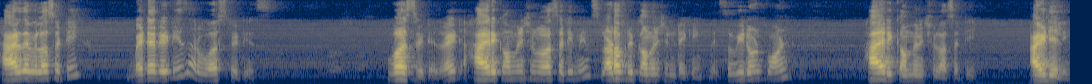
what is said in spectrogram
higher the velocity better it is or worse it is worse it is right? High recombination velocity means lot of recombination taking place. So we don't want high recombination velocity ideally.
